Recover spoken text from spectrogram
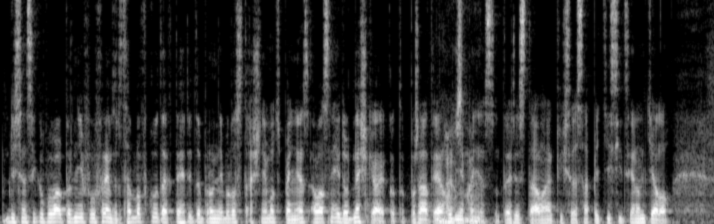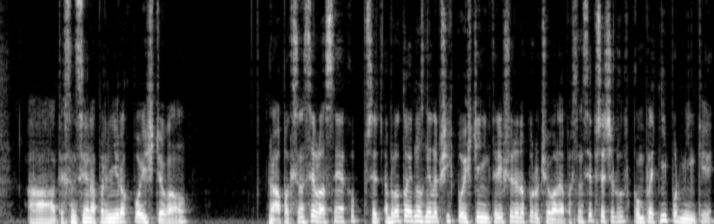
když jsem si kupoval první full frame zrcadlovku, tak tehdy to pro mě bylo strašně moc peněz a vlastně i do dneška, jako to pořád je no, hodně jasné. peněz. To tehdy stálo nějakých 65 tisíc jenom tělo. A tak jsem si je na první rok pojišťoval No a pak jsem si vlastně jako před... A bylo to jedno z nejlepších pojištění, které všude doporučovali. A pak jsem si přečetl kompletní podmínky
